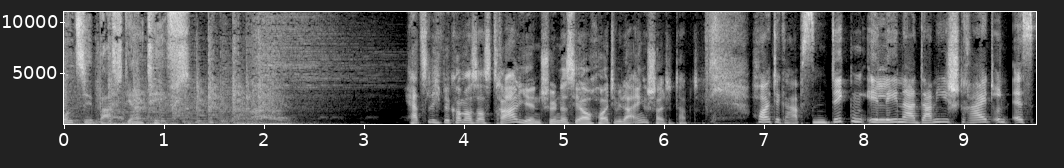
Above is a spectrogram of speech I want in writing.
und Sebastian Tiefs. Herzlich willkommen aus Australien. Schön, dass ihr auch heute wieder eingeschaltet habt. Heute gab es einen dicken Elena-Danny-Streit und es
